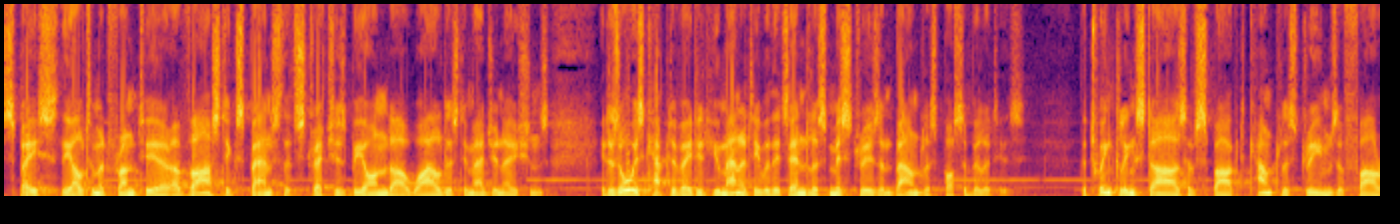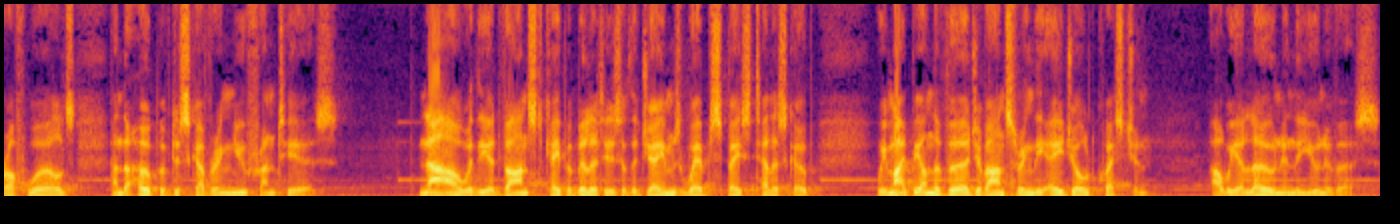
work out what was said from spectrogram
Space, the ultimate frontier, a vast expanse that stretches beyond our wildest imaginations. It has always captivated humanity with its endless mysteries and boundless possibilities. The twinkling stars have sparked countless dreams of far-off worlds and the hope of discovering new frontiers. Now, with the advanced capabilities of the James Webb Space Telescope, we might be on the verge of answering the age-old question, are we alone in the universe?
